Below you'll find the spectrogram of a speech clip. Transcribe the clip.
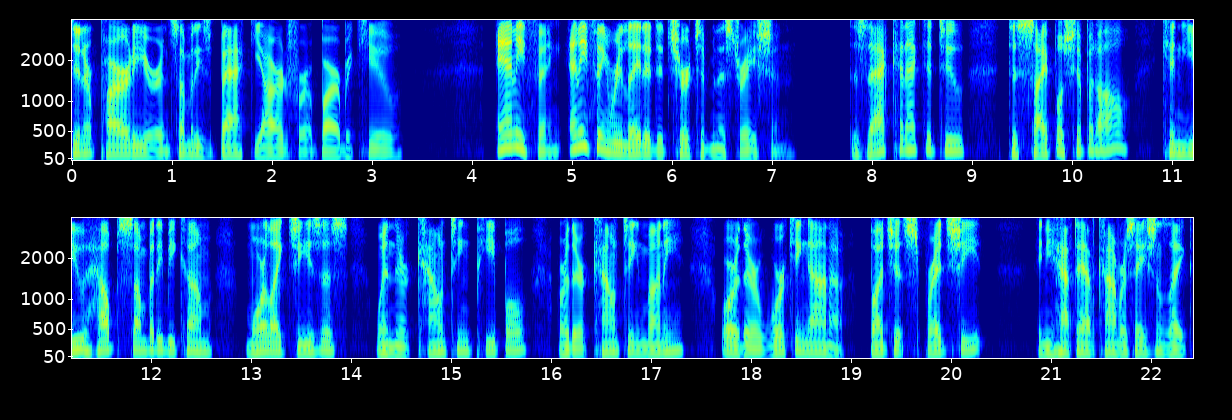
dinner party or in somebody's backyard for a barbecue? Anything, anything related to church administration. Does that connected to discipleship at all? Can you help somebody become more like Jesus when they're counting people or they're counting money or they're working on a budget spreadsheet? And you have to have conversations like,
